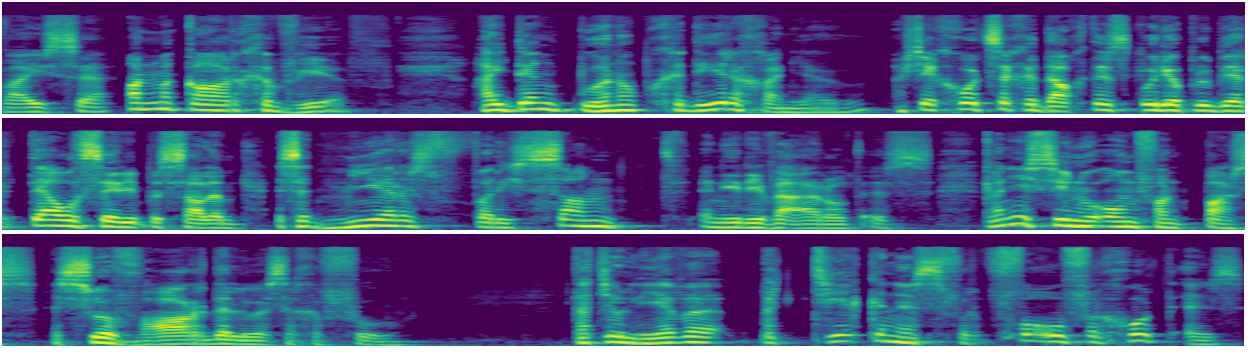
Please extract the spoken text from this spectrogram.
wyse aan mekaar gewewe Hy dink boonop gedurig aan jou. As jy God se gedagtes oor jou probeer tel, sê die Psalm, is dit meer as wat die sand in hierdie wêreld is. Kan jy sien hoe onvanpas 'n so waardelose gevoel? Dat jou lewe betekenis vir vol vir God is.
